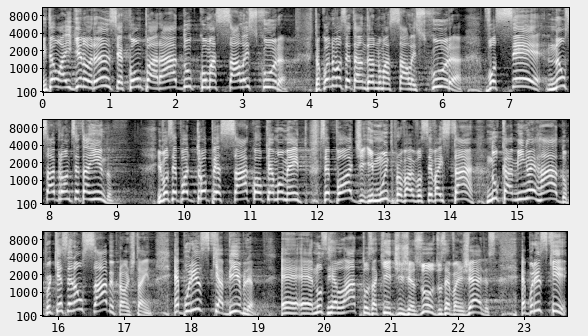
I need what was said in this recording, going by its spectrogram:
Então a ignorância é comparado com uma sala escura. Então quando você está andando numa sala escura, você não sabe para onde você está indo. E você pode tropeçar a qualquer momento. Você pode, e muito provável você vai estar no caminho errado, porque você não sabe para onde está indo. É por isso que a Bíblia, é, é, nos relatos aqui de Jesus, dos evangelhos, é por isso que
